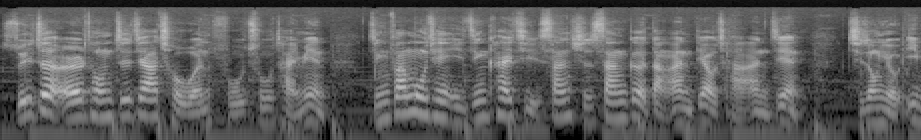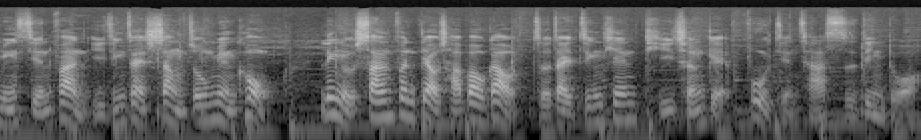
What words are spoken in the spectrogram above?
随着儿童之家丑闻浮出台面，警方目前已经开启三十三个档案调查案件，其中有一名嫌犯已经在上周面控，另有三份调查报告则在今天提呈给副检察司定夺。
